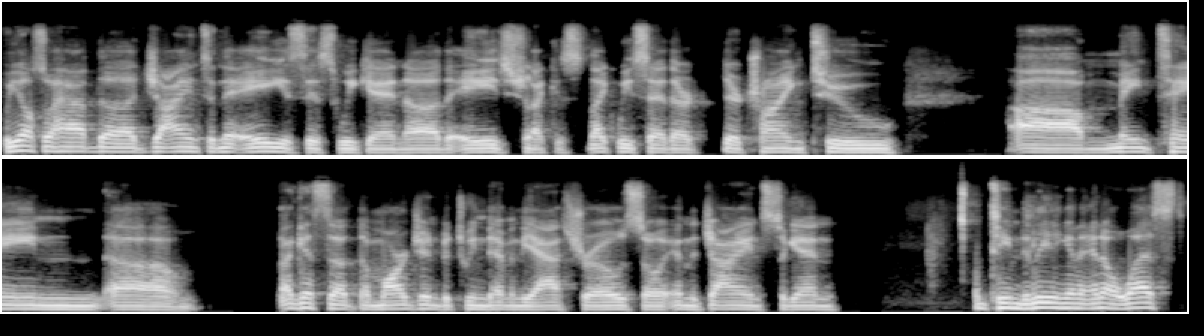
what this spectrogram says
We also have the Giants and the A's this weekend. Uh, the A's, like like we said, they're they're trying to um, maintain, um, I guess, uh, the margin between them and the Astros. So, and the Giants again, team leading in the NL West.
